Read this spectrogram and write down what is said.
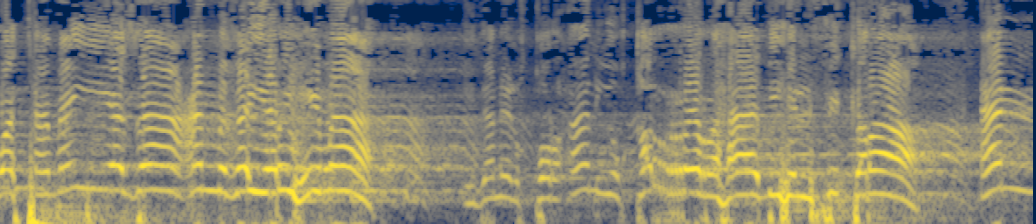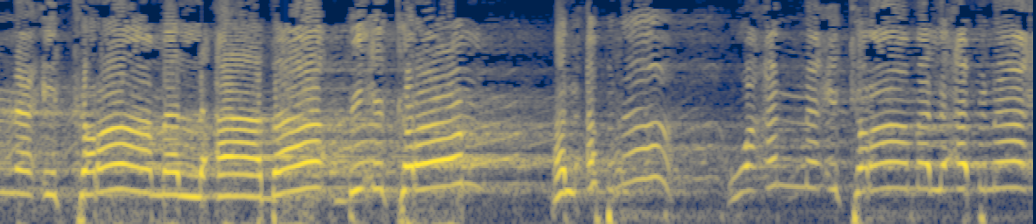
وتميزا عن غيرهما. اذا القرآن يقرر هذه الفكرة أن إكرام الآباء بإكرام الأبناء. وأن إكرام الأبناء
